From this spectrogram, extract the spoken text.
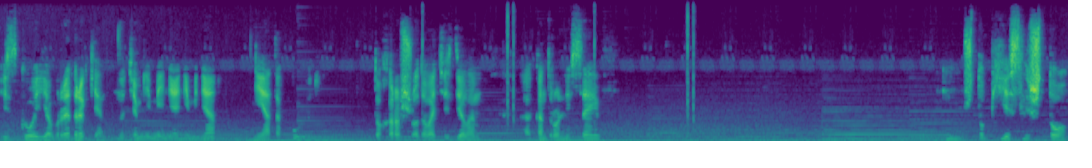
Изгой я в Редраке, но тем не менее они меня не атакуют. То хорошо, давайте сделаем э, контрольный сейв. М, Чтоб если что.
